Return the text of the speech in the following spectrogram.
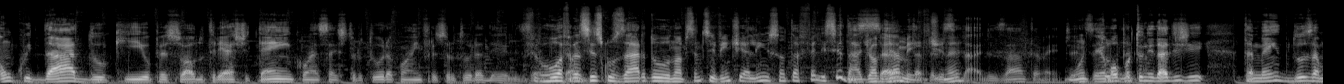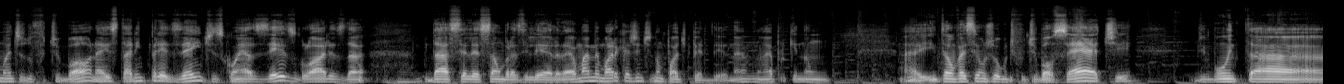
um cuidado que o pessoal do Trieste tem com essa estrutura, com a infraestrutura deles. Rua Então, Francisco Zardo 920 ali em Santa Felicidade, Santa obviamente, né? Felicidade, Exatamente. Muito é uma oportunidade de também dos amantes do futebol, né, estarem presentes com as ex-glórias da, da seleção brasileira. né? É uma memória que a gente não pode perder, né? Não é porque não. Aí, então vai ser um jogo de futebol 7, de muita,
